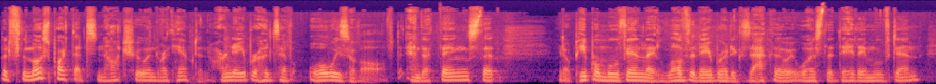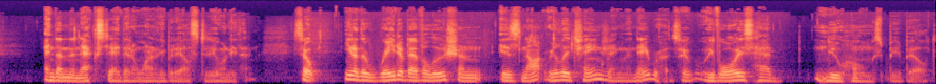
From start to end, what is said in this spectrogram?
But for the most part, that's not true in Northampton. Our neighborhoods have always evolved, and the things that you know people move in, they love the neighborhood exactly the way it was the day they moved in, and then the next day they don't want anybody else to do anything. So, you know, the rate of evolution is not really changing the neighborhoods. So we've always had new homes be built.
